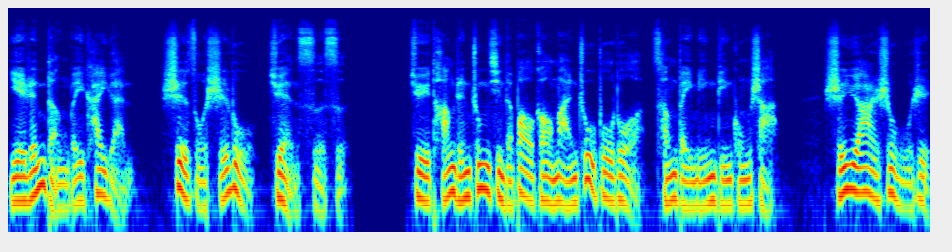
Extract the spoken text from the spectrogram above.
野人等为开元。世祖实录卷四四，据唐人忠信的报告，满柱部落曾被民兵攻杀。十月二十五日，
